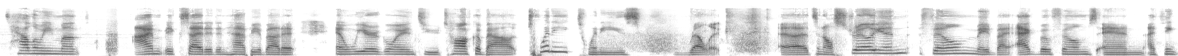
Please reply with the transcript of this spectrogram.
it's Halloween month. I'm excited and happy about it. And we are going to talk about 2020's Relic. Uh, it's an Australian film made by Agbo Films and I think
